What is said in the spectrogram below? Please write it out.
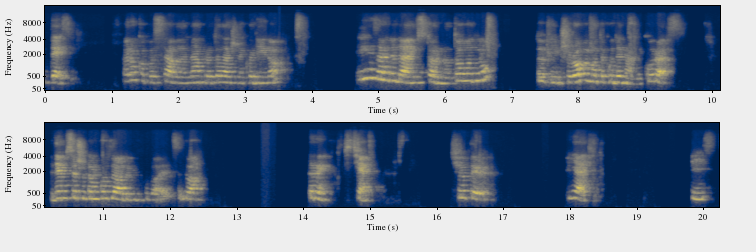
десять. Руку поставили на протилежне коліно. І заглядаємо в сторону то в одну, то в іншу. Робимо таку динаміку. Раз. Дивимося, що там позаду відбувається. Два. Три. Ще. Чотири. П'ять. Шість.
